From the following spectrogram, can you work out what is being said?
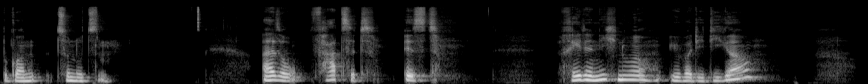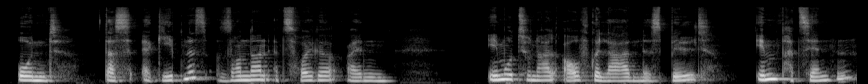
begonnen zu nutzen. Also, Fazit ist, rede nicht nur über die DIGA und das Ergebnis, sondern erzeuge ein emotional aufgeladenes Bild im Patienten,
